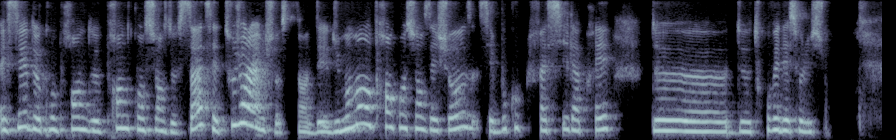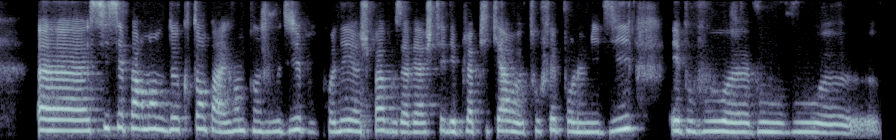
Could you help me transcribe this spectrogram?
Essayez de comprendre, de prendre conscience de ça. C'est toujours la même chose. du moment où on prend conscience des choses, c'est beaucoup plus facile après de trouver des solutions. Euh, si c'est par manque de temps, par exemple, quand je vous dis, vous prenez, je sais pas, vous avez acheté des plats picards euh, tout faits pour le midi et vous vous, euh,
